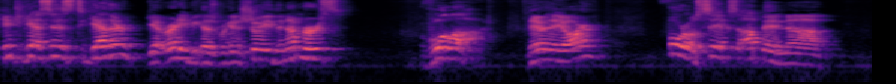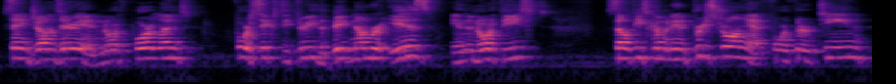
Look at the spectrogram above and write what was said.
Get your guesses together. Get ready because we're going to show you the numbers. Voila! There they are. 406 up in uh, St. John's area in North Portland. 463, the big number, is in the Northeast. Southeast coming in pretty strong at 413.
